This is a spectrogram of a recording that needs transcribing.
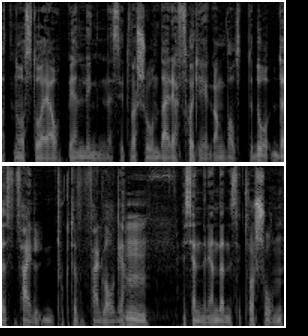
at nå står jeg oppe i en lignende situasjon der jeg forrige gang valgte det, det feil, tok det feil valget. Mm. Jeg kjenner igjen denne situasjonen.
